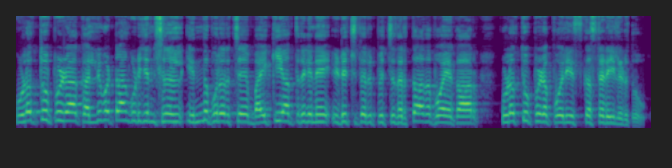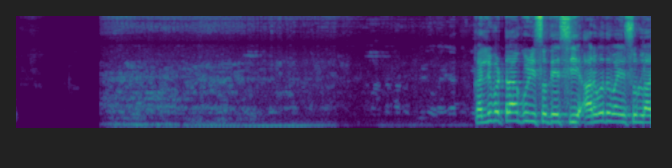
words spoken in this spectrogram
കുളത്തുപുഴ കല്ലുവട്ടാംകുടി ജംഗ്ഷനിൽ ഇന്ന് പുലർച്ചെ ബൈക്ക് യാത്രികനെ ഇടിച്ചു തെറിപ്പിച്ച് നിർത്താതെ പോയ കാർ കുളത്തുപുഴ പോലീസ് കസ്റ്റഡിയിലെടുത്തു. കല്ലുവട്ടാംകുഴി സ്വദേശി അറുപത് വയസ്സുള്ള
